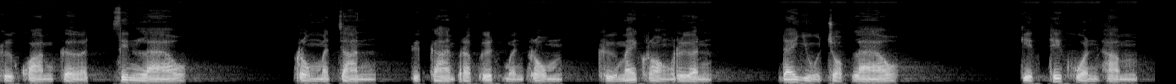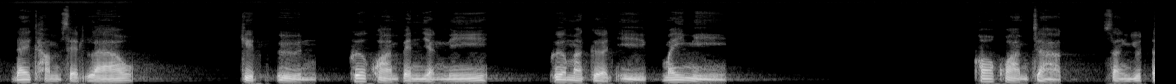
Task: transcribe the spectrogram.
คือความเกิดสิ้นแล้ว พรหมจรรย์คือการประพฤติเหมือนพรหมคือไม่ครองเรือน ได้อยู่จบแล้ว กิจที่ควรทำได้ทำเสร็จแล้ว กิจอื่นเพื่อความเป็นอย่างนี้ เพื่อมาเกิดอีกไม่มี ข้อความจากสังยุตต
